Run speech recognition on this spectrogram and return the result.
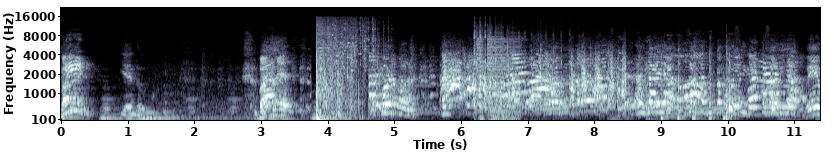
Green! Yellow. Violet. Purple. Ang kaya! Sasagot ako kasi sabi niya. Eh, wala. Sasagot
